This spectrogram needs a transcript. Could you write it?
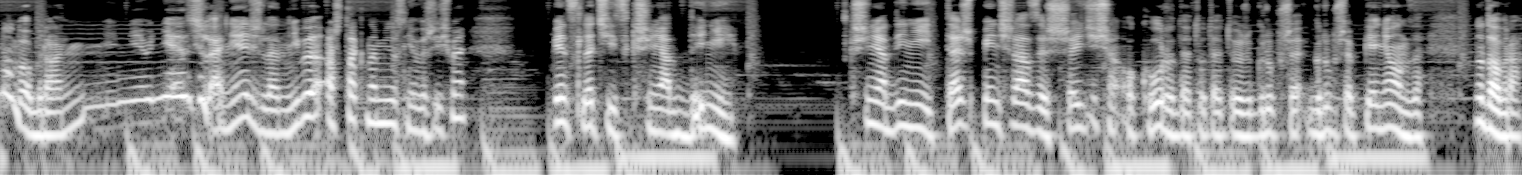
No dobra, nie, nie, nie jest źle, nie jest źle. Niby aż tak na minus nie wyszliśmy. Więc leci skrzynia dyni. Skrzynia dyni też 5 razy 60. O kurde, tutaj to już grubsze, grubsze pieniądze. No dobra.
